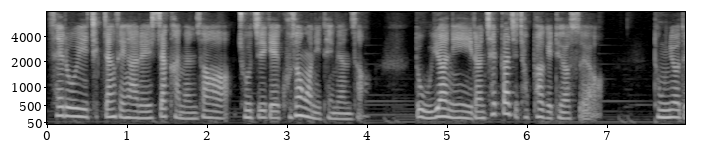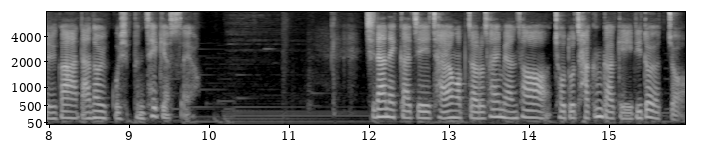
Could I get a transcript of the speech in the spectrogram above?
새로이 직장 생활을 시작하면서 조직의 구성원이 되면서 또 우연히 이런 책까지 접하게 되었어요. 동료들과 나눠 읽고 싶은 책이었어요. 지난해까지 자영업자로 살면서 저도 작은 가게의 리더였죠.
